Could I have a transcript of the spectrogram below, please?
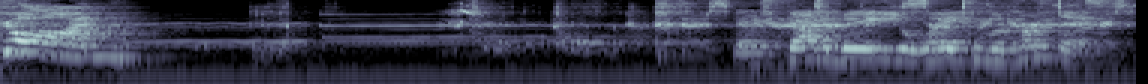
Gone! There's gotta be a way to reverse this.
